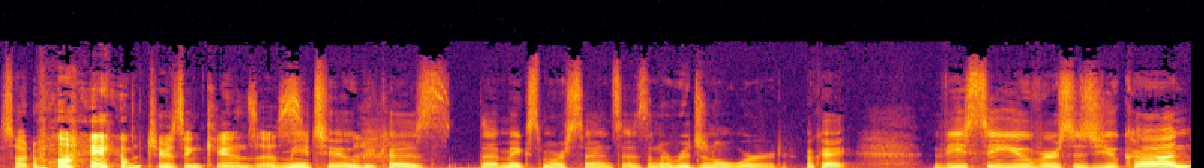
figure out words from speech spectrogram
So do I. I'm choosing Kansas. Me too, because that makes more sense as an original word. Okay. VCU versus UConn.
